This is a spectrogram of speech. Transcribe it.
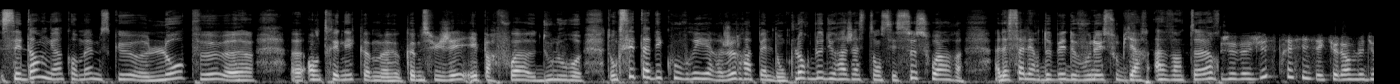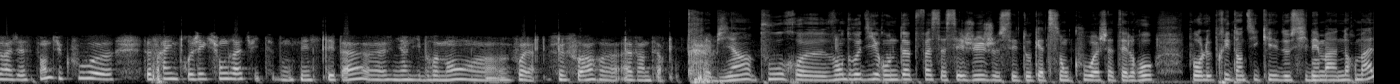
C'est dingue hein, quand même ce que euh, l'eau peut euh, euh, entraîner comme, euh, comme sujet et parfois euh, douloureux. Donc c'est à découvrir, je le rappelle, donc l'or bleu du Rajasthan, c'est ce soir à la salle R2B de Vouneuil-sous-Biard à 20h. Je veux juste préciser que l'or bleu du Rajasthan, du coup, euh, ça sera une projection gratuite. Donc n'hésitez pas euh, à venir librement, euh, voilà, ce soir euh, à 20h. Très bien. Pour euh, vendredi, Roundup face à ses juges, c'est au 400 coups à Châtellerault pour le prix d'un ticket de cinéma normal.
